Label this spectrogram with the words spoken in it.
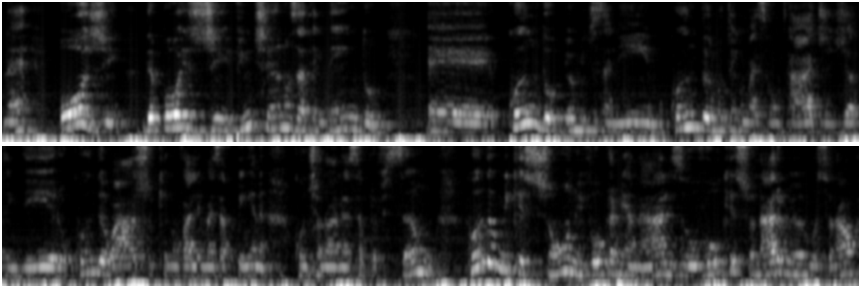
né? Hoje, depois de 20 anos atendendo, é, quando eu me desanimo, quando eu não tenho mais vontade de atender, ou quando eu acho que não vale mais a pena continuar nessa profissão, quando eu me questiono e vou para minha análise, ou vou questionar o meu emocional,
